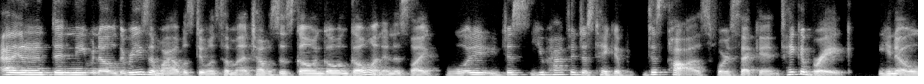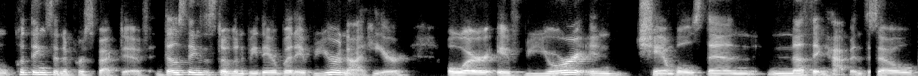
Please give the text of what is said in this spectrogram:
I didn't, didn't even know the reason why I was doing so much. I was just going, going, going. And it's like, what do you just you have to just take a just pause for a second, take a break, you know, put things into perspective. Those things are still going to be there. But if you're not here or if you're in shambles, then nothing happens. So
